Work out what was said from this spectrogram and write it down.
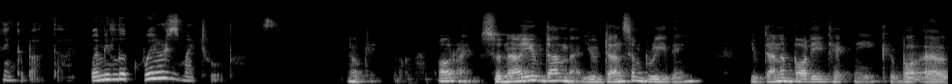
think about that. Let me look, where is my toolbox? Okay. All right. So now you've done that. You've done some breathing, you've done a body technique, uh,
